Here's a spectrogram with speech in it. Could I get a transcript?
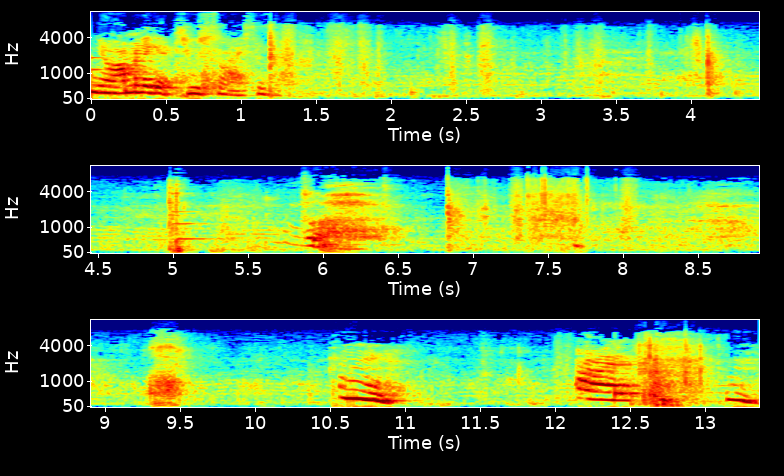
No, I'm gonna get two slices. Ugh. Mm. Alright. Mm.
